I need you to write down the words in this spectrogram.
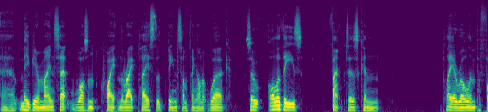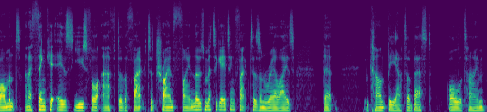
Uh, maybe your mindset wasn't quite in the right place. There'd been something on at work. So all of these factors can play a role in performance. And I think it is useful after the fact to try and find those mitigating factors and realize that you can't be at our best all the time.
